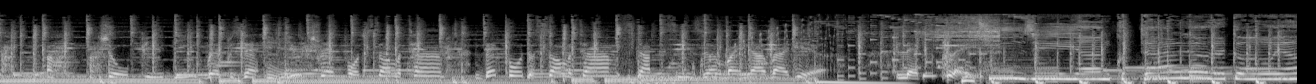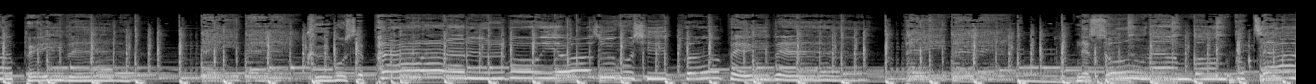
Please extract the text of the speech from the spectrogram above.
uh, uh, Show PD representing You trip for the summertime Back for the summertime Stop the season right now right here Let's play 멈추지 않고 달려갈 거야 baby, baby. 그곳에 파란을 보여주고 싶어 baby, baby. 내손 한번 꼭 잡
